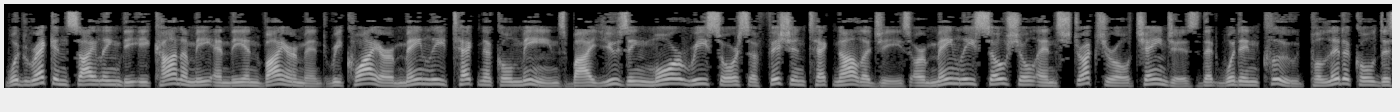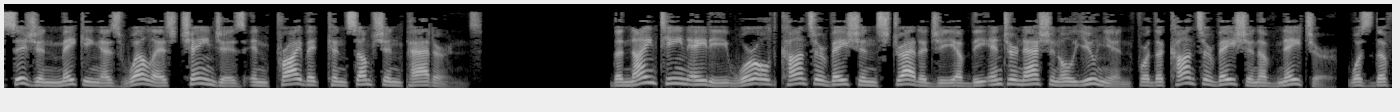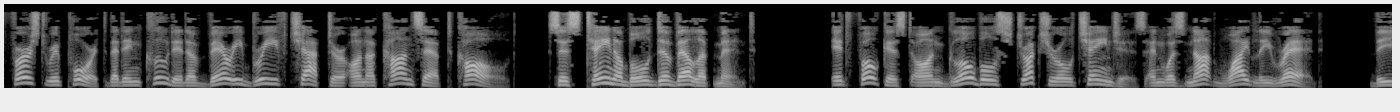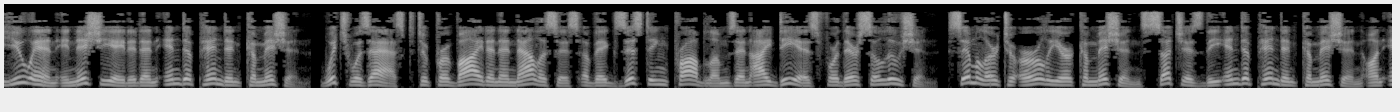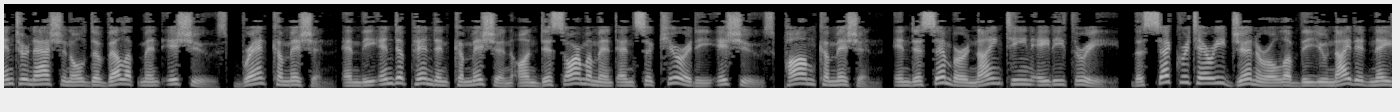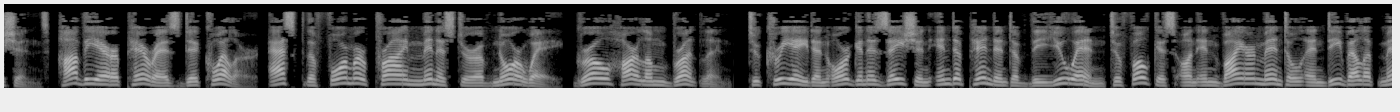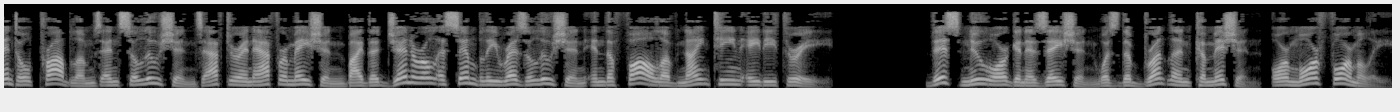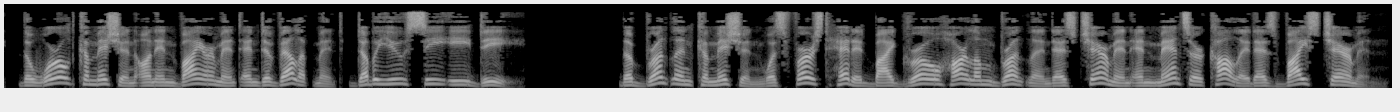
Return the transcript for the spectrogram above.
Would reconciling the economy and the environment require mainly technical means by using more resource-efficient technologies or mainly social and structural changes that would include political decision-making as well as changes in private consumption patterns? The 1980 World Conservation Strategy of the International Union for the Conservation of Nature, was the first report that included a very brief chapter on a concept called, "...sustainable development." It focused on global structural changes and was not widely read. The UN initiated an independent commission, which was asked to provide an analysis of existing problems and ideas for their solution, similar to earlier commissions such as the Independent Commission on International Development Issues Brandt Commission and the Independent Commission on Disarmament and Security Issues Palm Commission. In December 1983, the Secretary-General of the United Nations, Javier Pérez de de Cuéllar, asked the former Prime Minister of Norway, Gro Harlem Brundtland, to create an organization independent of the UN to focus on environmental and developmental problems and solutions after an affirmation by the General Assembly resolution in the fall of 1983. This new organization was the Brundtland Commission, or more formally, the World Commission on Environment and Development WCED. The Brundtland Commission was first headed by Gro Harlem Brundtland as chairman and Mansur Khalid as vice chairman.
